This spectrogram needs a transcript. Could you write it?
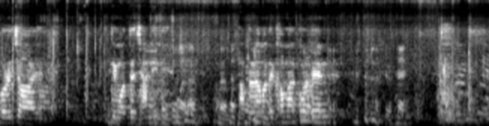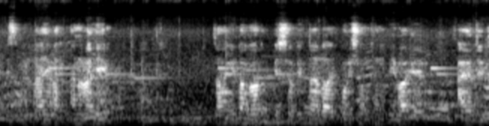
পরিচয় ইতিমধ্যে জানিনি। আপনারা আমাদের ক্ষমা করবেন। জাহাঙ্গীরনগর বিশ্ববিদ্যালয় পরিসংখ্যান বিভাগের আয়োজিত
